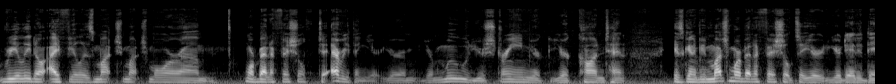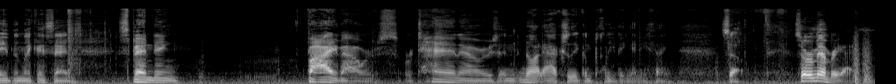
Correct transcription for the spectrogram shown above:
really don't. I feel is much much more um, more beneficial to everything. Your your your mood, your stream, your your content is going to be much more beneficial to your your day to day than, like I said, spending five hours or ten hours and not actually completing anything. So, so remember, guys,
